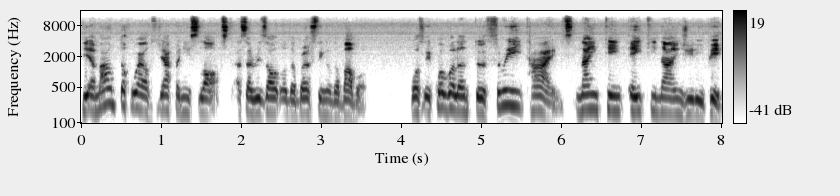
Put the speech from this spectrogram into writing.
the amount of wealth Japanese lost as a result of the bursting of the bubble was equivalent to three times 1989 GDP.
